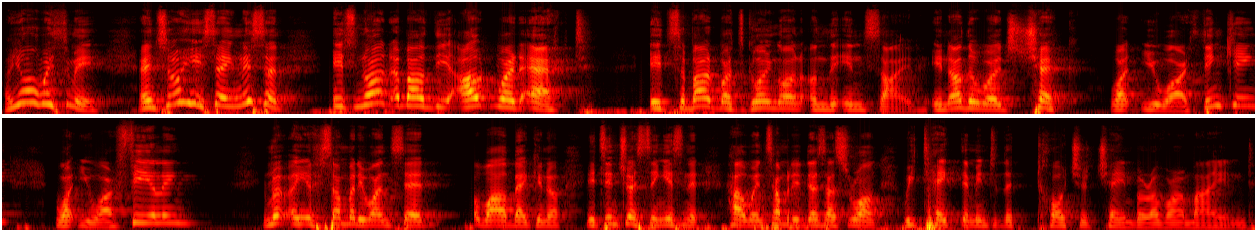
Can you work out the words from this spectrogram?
Are you all with me? And so he's saying, listen, it's not about the outward act, it's about what's going on on the inside. In other words, check what you are thinking, what you are feeling. Remember, somebody once said a while back, you know, it's interesting, isn't it? How when somebody does us wrong, we take them into the torture chamber of our mind.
